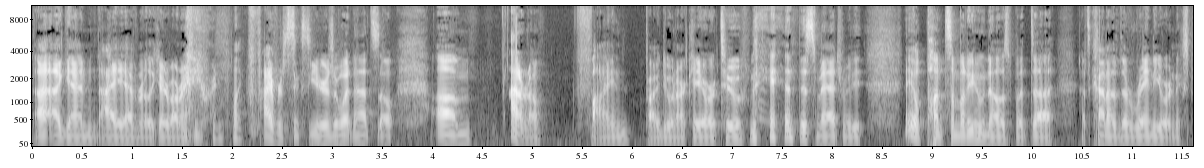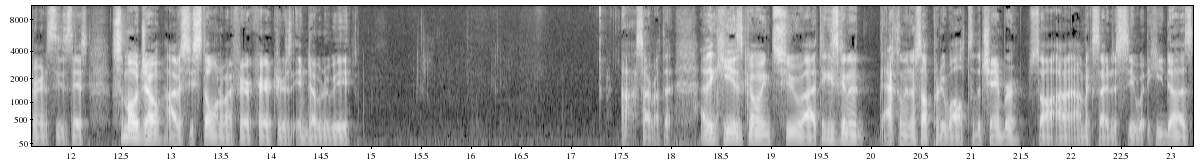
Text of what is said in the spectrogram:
uh, again, I haven't really cared about Randy Orton like five or six years or whatnot. So um, I don't know fine. Probably do an RKO or two in this match. Maybe maybe he'll punt somebody. Who knows? But uh, that's kind of the Randy Orton experience these days. Samoa Joe, obviously, still one of my favorite characters in WWE. Ah, sorry about that. I think he is going to. Uh, I think he's going to acclimate himself pretty well to the chamber. So I'm, I'm excited to see what he does.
